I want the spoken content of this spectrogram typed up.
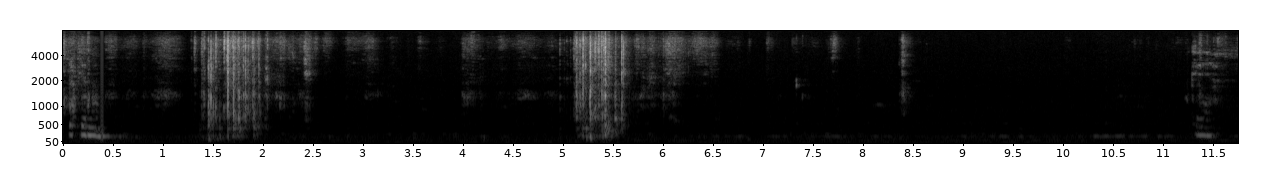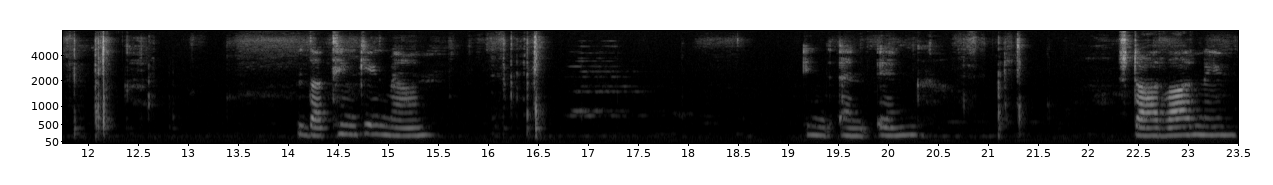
ఓకేనా The Thinking Man in and Eng Star Warning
